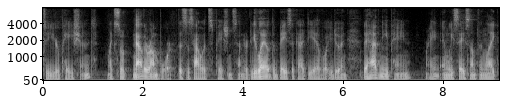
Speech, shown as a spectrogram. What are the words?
to your patient. Like, so now they're on board. This is how it's patient centered. You lay out the basic idea of what you're doing. They have knee pain, right? And we say something like,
